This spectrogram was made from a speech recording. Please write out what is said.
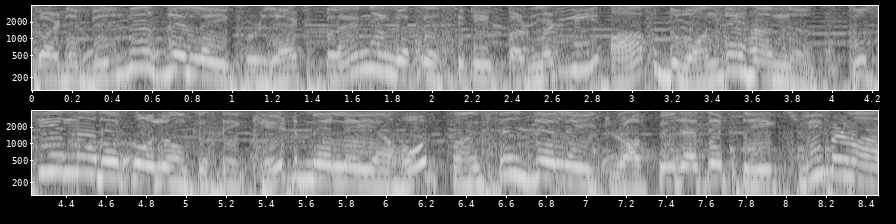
ਤੁਹਾਡੇ ਬਿਜ਼ਨਸ ਦੇ ਲਈ ਪ੍ਰੋਜੈਕਟ ਪਲੈਨਿੰਗ ਅਤੇ ਸਿਟੀ ਪਰਮਿਟ ਵੀ ਆਪ ਦਵਾਉਂਦੇ ਹਨ। ਤੁਸੀਂ ਇਹਨਾਂ ਦੇ ਕੋਲੋਂ ਕਿਸੇ ਖੇਡ ਮੇਲੇ ਜਾਂ ਹੋਰ ਫੰਕਸ਼ਨਸ ਦੇ ਲਈ ਟਰਾਫੀਜ਼ ਅਤੇ ਪਲੇਕਸ ਵੀ ਬਣਵਾ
